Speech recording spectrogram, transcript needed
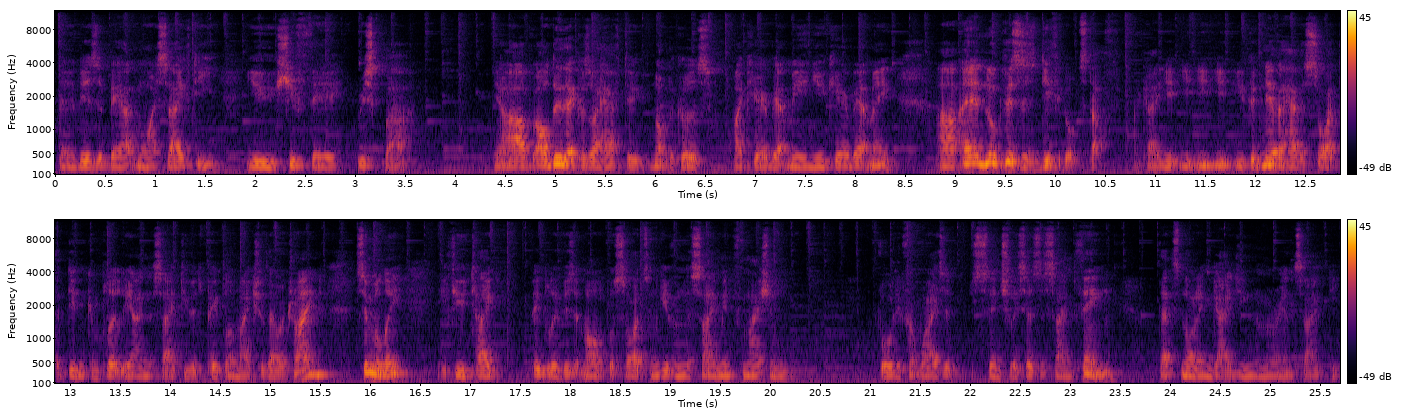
than it is about my safety, you shift their risk bar. You know, I'll, I'll do that because I have to, not because I care about me and you care about me. Uh, and look, this is difficult stuff. Okay, you, you, you, could never have a site that didn't completely own the safety of its people and make sure they were trained. Similarly, if you take people who visit multiple sites and give them the same information four different ways it essentially says the same thing, that's not engaging them around safety.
